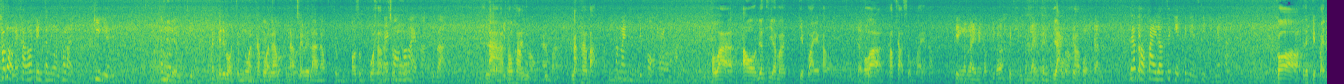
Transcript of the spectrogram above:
เขาบอกไหมคะว่าเป็นจำนวนเท่าไหร่ กี่เหรียญ จำนวนกี่เหรียญไม่ไม่ได้บอกจำนวนครับเพราะว่านับนับใช้เวลานับพอสมควรได้ทชั่วองโมงเท่าไหร่คะกี่บาทอ่าทองคได้ทองห้าบาทำหนัก 5 บาทครับทำไมถึงเป็นทองแท่งอะคะเพราะว่าเอาเลือกที่เอามาเก็บไว้ครับ เพราะว่าครับสะสมไว้ครับ เก่งกำไรไหมครับคิดว่าเก่งกำไรไหมยังหรอกครับ ผมครับ แล้วต่อไปเราจะเก็บเป็นเหรียญสิบอีกไหมคะก็จะเก็บไปเ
